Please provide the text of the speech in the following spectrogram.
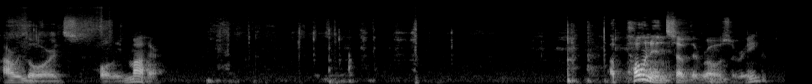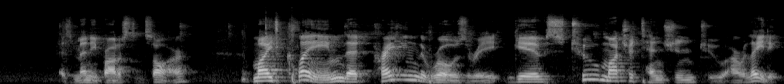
our Lord's Holy Mother. Opponents of the Rosary, as many Protestants are, might claim that praying the Rosary gives too much attention to Our Lady,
